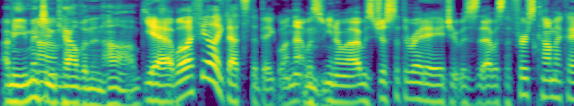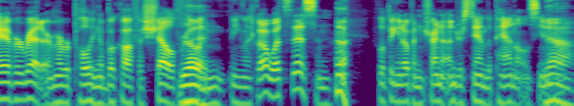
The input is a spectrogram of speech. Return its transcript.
I mean, you mentioned Um, Calvin and Hobbes. Yeah, well, I feel like that's the big one. That was, Mhm. you know, I was just at the right age. It was that was the first comic I ever read. I remember pulling a book off a shelf Really? and being like, "Oh, what's this?" and Huh. Flipping it open and trying to understand the panels. You yeah, know,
